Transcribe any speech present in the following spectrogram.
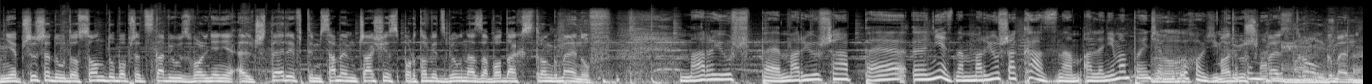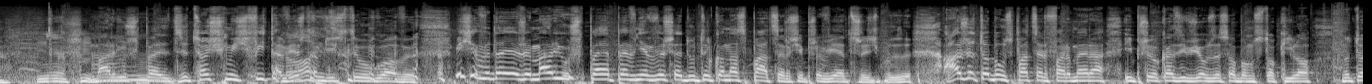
nie przyszedł do sądu, bo przedstawił zwolnienie L4. W tym samym czasie sportowiec był na zawodach strongmenów. Mariusz P. Mariusza P. e, Nie znam, Mariusza K. znam, ale nie mam pojęcia o kogo chodzi. Kto No, Mariusz P. Mariusz? Strongman. Nie. Mariusz P. Czy coś mi świta, wiesz, tam gdzieś z tyłu głowy. Mi się wydaje, że Mariusz P. pewnie wyszedł tylko na spacer się przewietrzyć. A że to był spacer farmera i przy okazji wziął ze sobą 100 kilo, no to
